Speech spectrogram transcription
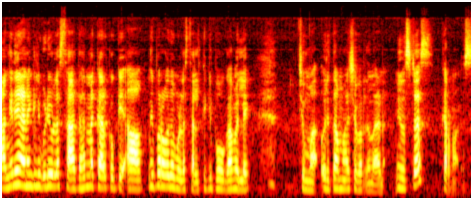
അങ്ങനെയാണെങ്കിൽ ഇവിടെയുള്ള സാധാരണക്കാർക്കൊക്കെ അഗ്നിപർവതമുള്ള സ്ഥലത്തേക്ക് പോകാമല്ലേ? ചുമ്മാ ഒരു തമാശ പറഞ്ഞതാണ്. ന്യൂസ് ഡെസ്ക് കർമാനസ്.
